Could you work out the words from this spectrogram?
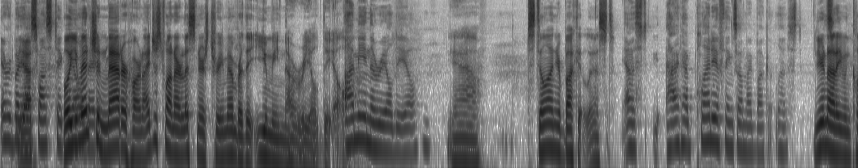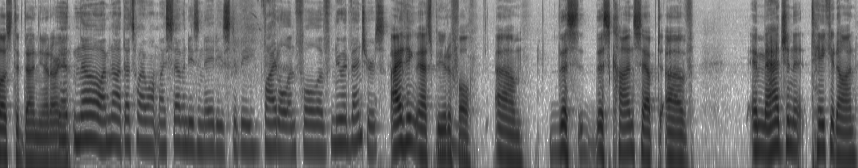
everybody yeah. else wants to take. Well, you elevator. mentioned Matterhorn. I just want our listeners to remember that you mean the real deal. I mean the real deal. yeah. Still on your bucket list. I have plenty of things on my bucket list. You're not even close to done yet, are Uh, you? no, I'm not. That's why I want my 70s and 80s to be vital and full of new adventures. I think that's beautiful. Um, this this concept of imagine it, take it on,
